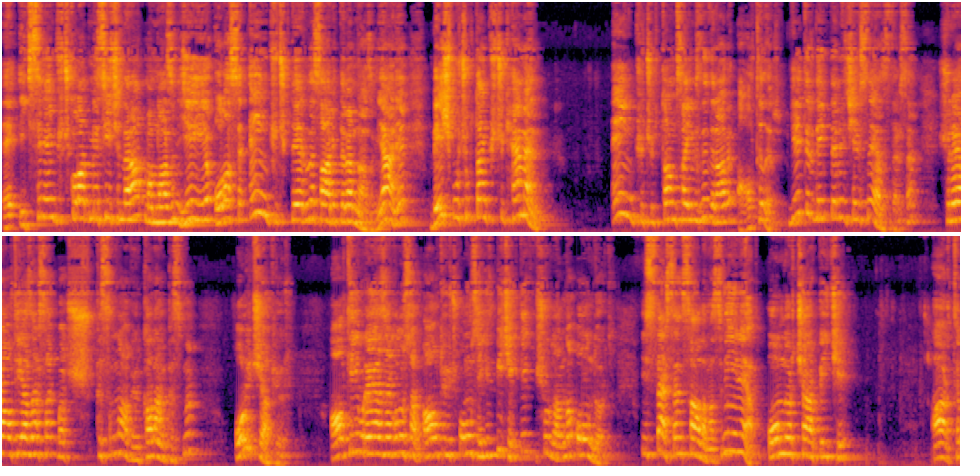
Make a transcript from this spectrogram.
E, x'in en küçük olabilmesi için de ne yapmam lazım? y'yi olası en küçük değerinde sabitlemem lazım. Yani 5.5'tan küçük hemen en küçük tam sayımız nedir abi? 6'dır. Getir denklemin içerisine yaz istersen. Şuraya 6 yazarsak bak şu kısım ne yapıyor? Kalan kısmı 13 yapıyor. 6'yı buraya yazacak olursak 6, 3, 18 bir çektik. Şuradan da 14. İstersen sağlamasını yine yap. 14 çarpı 2 artı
